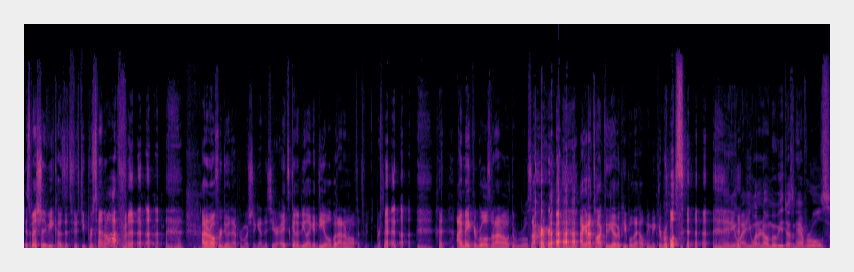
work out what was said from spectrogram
Especially because it's 50% off. I don't know if we're doing that promotion again this year. It's going to be like a deal, but I don't know if it's 50%. I make the rules, but I don't know what the rules are. I got to talk to the other people that help me make the rules. anyway, you want to know a movie that doesn't have rules?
